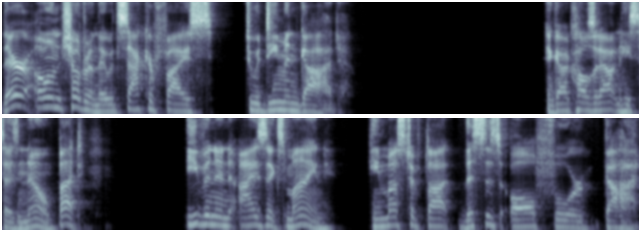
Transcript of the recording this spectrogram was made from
their own children, they would sacrifice to a demon god. And God calls it out and he says, No. But even in Isaac's mind, he must have thought this is all for God.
